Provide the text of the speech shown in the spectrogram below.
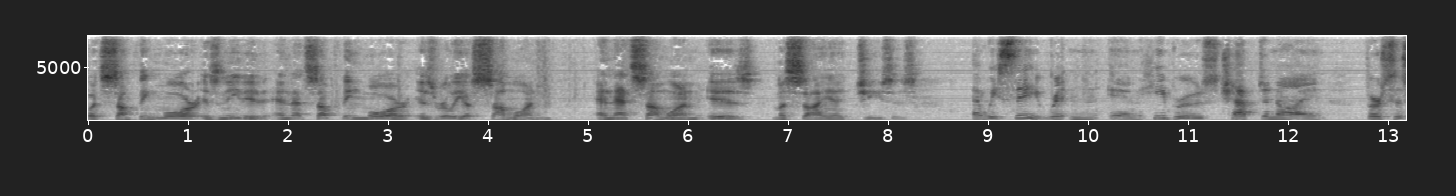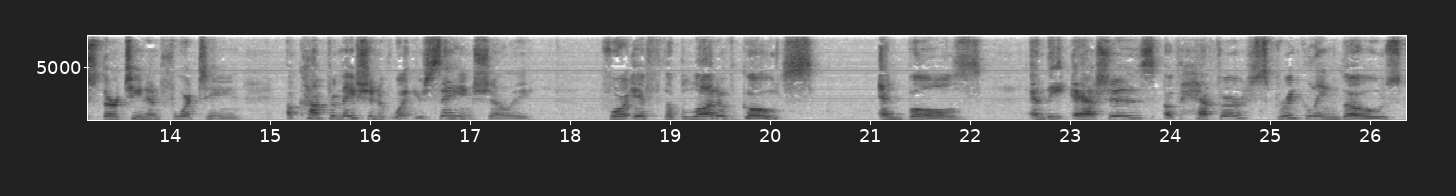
but something more is needed, and that something more is really a someone, and that someone is Messiah Jesus. And we see written in Hebrews chapter 9, verses 13 and 14, a confirmation of what you're saying, Shelley. For if the blood of goats and bulls and the ashes of heifer, sprinkling those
